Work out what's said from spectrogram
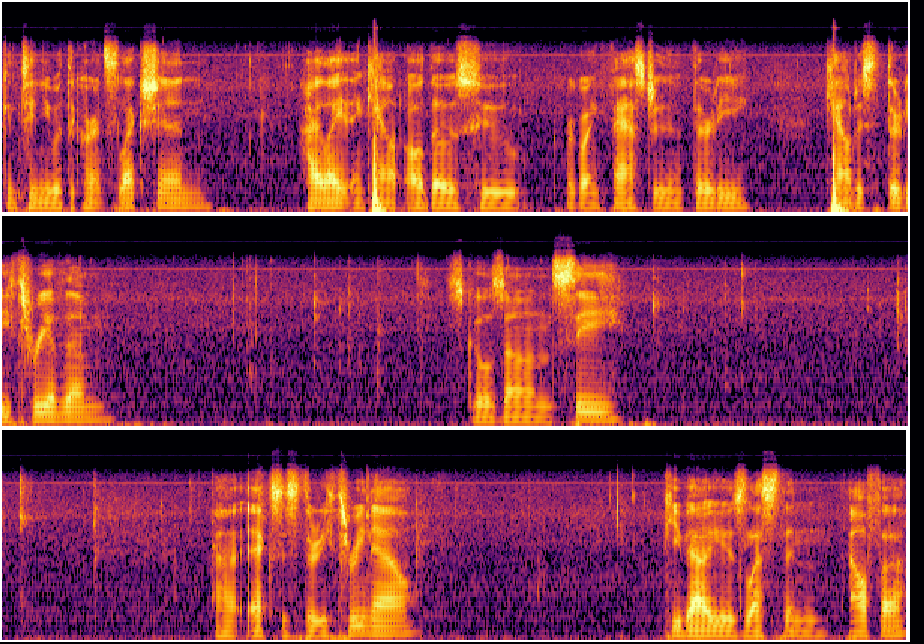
Continue with the current selection. Highlight and count all those who are going faster than 30. Count is 33 of them. School zone C. Uh, x is 33 now. P-value is less than alpha.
